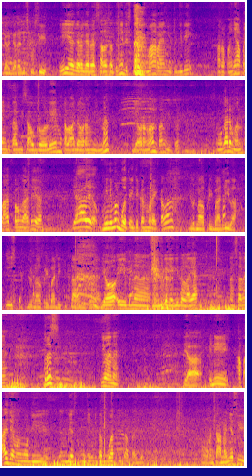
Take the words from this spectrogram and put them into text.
Gara-gara diskusi. Iya gara-gara salah satunya diskusi kemarin gitu. Jadi harapannya apa yang kita bisa obrolin kalau ada orang minat ya orang nonton gitu. Semoga ada manfaat kalau nggak ada ya ya minimal buat ejekan mereka lah. Jurnal pribadi lah. Iya. Jurnal pribadi kita gitu kan. Yo iya benar. Kayak gitu lah ya. Dasarnya terus gimana? Ya ini apa aja emang mau di yang biasa mungkin kita buat itu apa aja? Oh, rencananya sih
